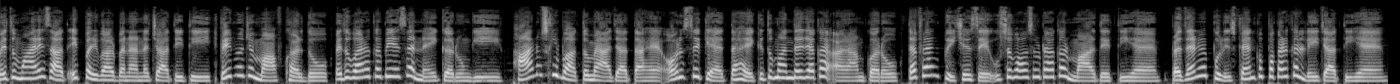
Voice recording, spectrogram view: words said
मैं तुम्हारे साथ एक परिवार बनाना चाहती थी। फिर मुझे माफ़ कर दो। मैं दोबारा कभी ऐसा नहीं करूँगी। हान उसकी बातों में आ जाता है और उससे कहता है कि तुम अंदर जाकर आराम करो। तब फैंक पीछे से उसे वापस उठाकर मार देती है। प्रधान में पुलिस फैंक को पकड़कर ले जाती है।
